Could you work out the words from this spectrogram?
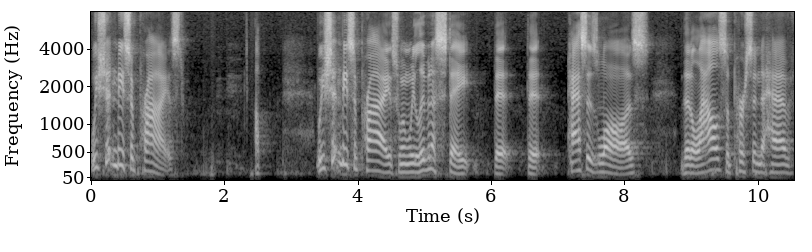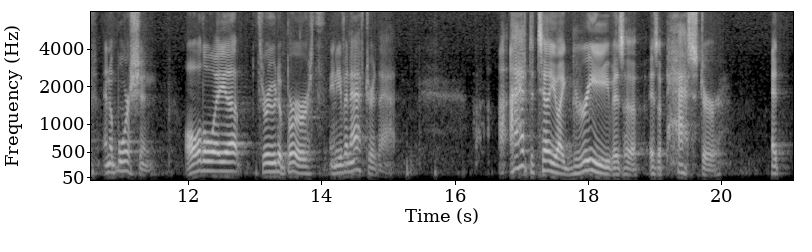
We shouldn't be surprised. Uh, we shouldn't be surprised when we live in a state that, that passes laws that allows a person to have an abortion all the way up through to birth and even after that. I have to tell you, I grieve as a, as a pastor at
